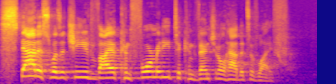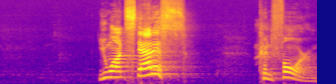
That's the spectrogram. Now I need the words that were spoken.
status was achieved via conformity to conventional habits of life. You want status? Conform.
